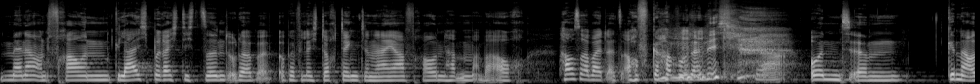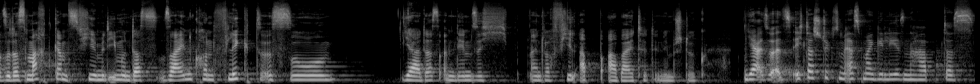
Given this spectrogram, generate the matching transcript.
Männer und Frauen gleichberechtigt sind oder ob er, ob er vielleicht doch denkt, naja, Frauen haben aber auch Hausarbeit als Aufgabe oder nicht. ja. Und ähm, genau, also das macht ganz viel mit ihm und das, sein Konflikt ist so, ja, das, an dem sich einfach viel abarbeitet in dem Stück ja, also als ich das Stück zum ersten Mal gelesen habe, das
